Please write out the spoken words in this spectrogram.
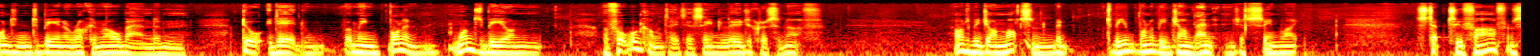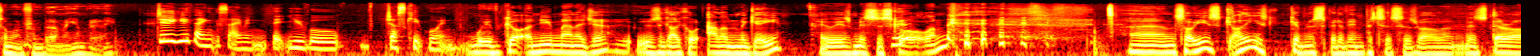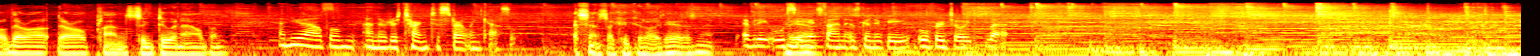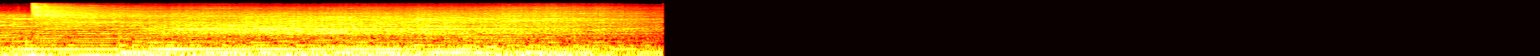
Wanting to be in a rock and roll band and do what we did. I mean, wanted wanted to be on a football commentator seemed ludicrous enough. I want to be John Motson, but to be want to be John Lennon just seemed like a step too far from someone from Birmingham, really. Do you think, Simon, that you will just keep going? We've got a new manager who's a guy called Alan McGee, who is Mr. Scotland. and so he's, I think he's given us a bit of impetus as well. And there's, there are there are there are plans to do an album. A new album and a return to Stirling Castle. It sounds like a good idea, doesn't it? Every OCS Yeah. fan is going to be overjoyed with that.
